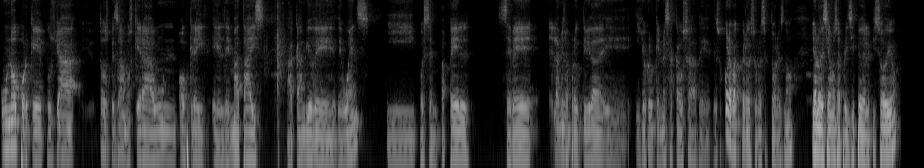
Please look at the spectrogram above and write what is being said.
uno, porque pues ya todos pensábamos que era un upgrade el de Matt Ice a cambio de, de Wentz y pues en papel se ve la misma productividad eh, y yo creo que no es a causa de, su coreback, pero de sus receptores, ¿no? Ya lo decíamos al principio del episodio,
